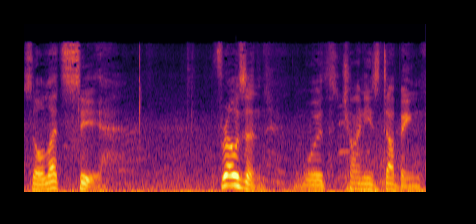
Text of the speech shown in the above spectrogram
So let's see. Frozen with Chinese dubbing.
